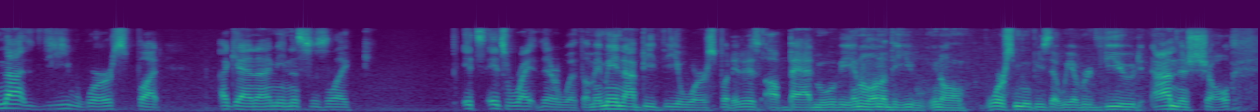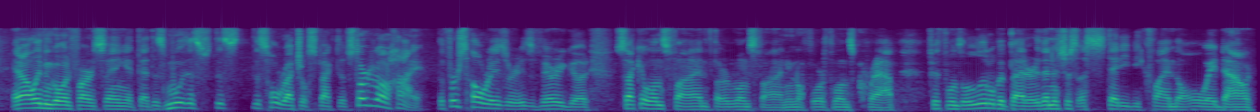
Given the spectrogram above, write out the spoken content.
not the worst, but again, I mean, this is like it's it's right there with them. It may not be the worst, but it is a bad movie and one of the you know worst movies that we have reviewed on this show. And I'll even go in far as saying it that this movie, this this this whole retrospective started out high. The first Hellraiser is very good. Second one's fine. Third one's fine. You know, fourth one's crap. Fifth one's a little bit better. Then it's just a steady decline the whole way down.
